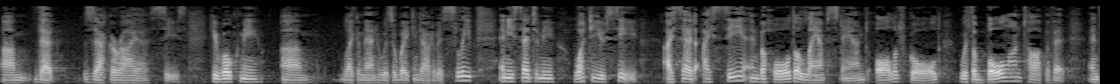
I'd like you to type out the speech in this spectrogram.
um, that Zechariah sees. He woke me um, like a man who was awakened out of his sleep, and he said to me, What do you see? I said, I see and behold a lampstand, all of gold, with a bowl on top of it, and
